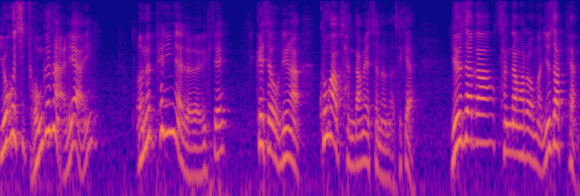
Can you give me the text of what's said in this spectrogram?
이것이 좋은 것은 아니야. 어느 편이냐를 이렇게. 그래서 우리나 궁합 상담에서는 어떻게 여자가 상담하러 오면 여자 편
